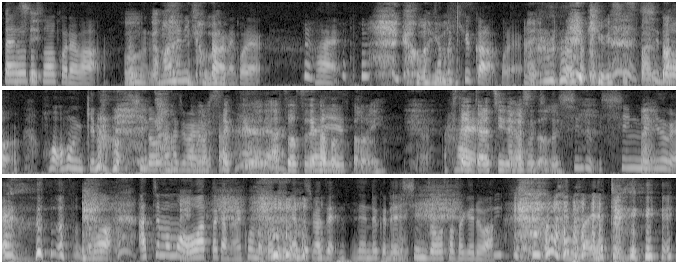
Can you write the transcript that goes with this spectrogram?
対落とそうこれは。ううん。真似に聞くからねこれ。はい。私 頑張ちゃんと聞くからこれ、はい。厳しいスパルタ。本気の指導が始まりました。さっきまで熱々で語ってたのに額から血流してたのにはい、ちょっと心心撃とかやる、そうそうもう。あっちももう終わったからね。今度こっちに私は全 全力で心臓を捧げるわ。さっきのダイエットに。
